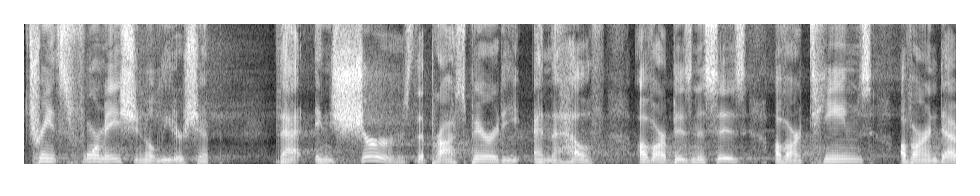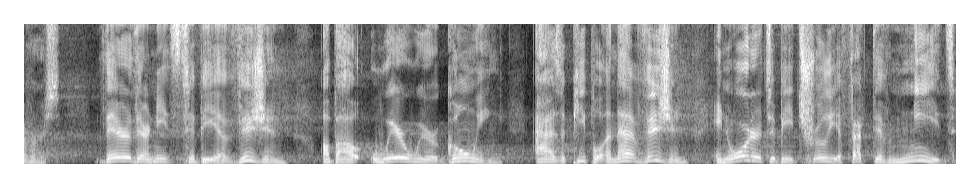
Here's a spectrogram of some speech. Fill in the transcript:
transformational leadership that ensures the prosperity and the health of our businesses, of our teams, of our endeavors. There, there needs to be a vision about where we're going as a people. And that vision, in order to be truly effective, needs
